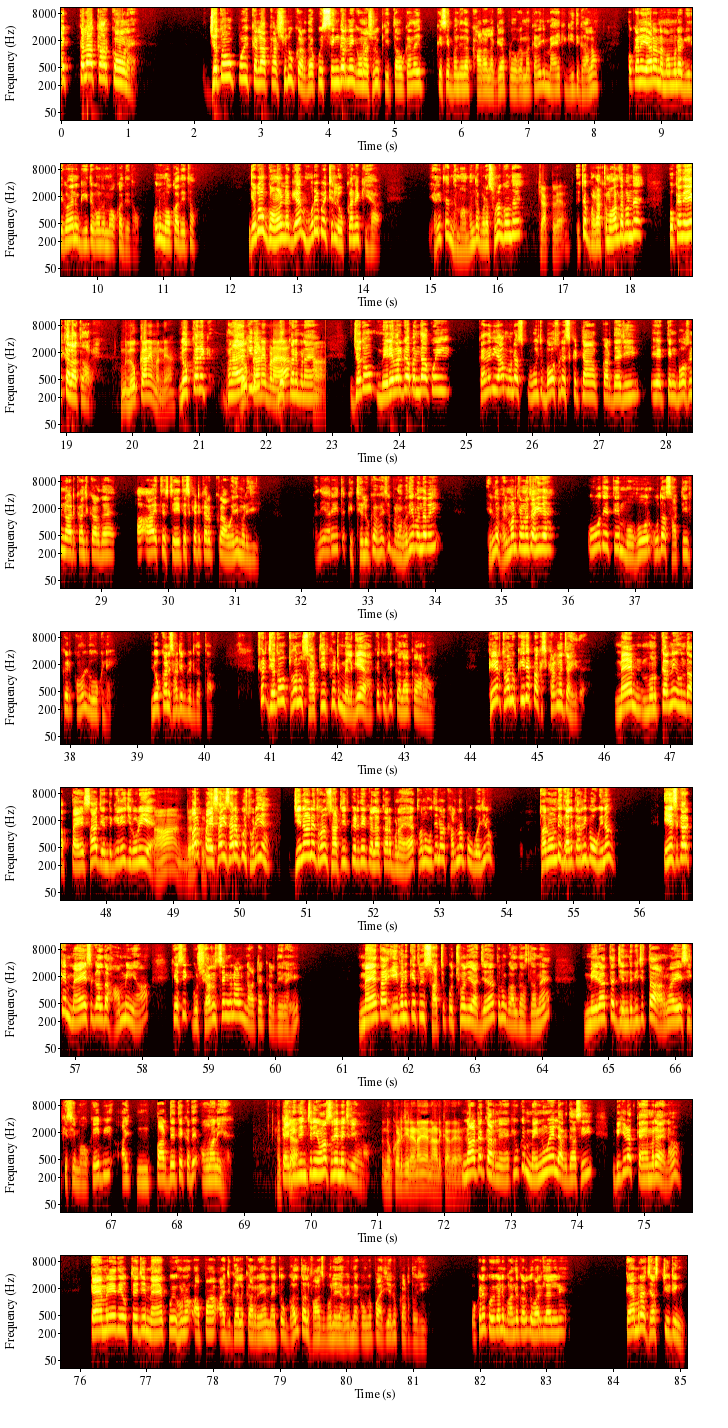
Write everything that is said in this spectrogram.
ਇੱਕ ਕਲਾਕਾਰ ਕੌਣ ਹੈ? ਜਦੋਂ ਕੋਈ ਕਲਾਕਾਰ ਸ਼ੁਰੂ ਕਰਦਾ ਕੋਈ ਸਿੰਗਰ ਨੇ ਗਾਉਣਾ ਸ਼ੁਰੂ ਕੀਤਾ ਉਹ ਕਹਿੰਦਾ ਜੀ ਕਿਸੇ ਬੰਦੇ ਦਾ ਖਾੜਾ ਲੱਗਿਆ ਪ੍ਰੋਗਰਾਮ ਹੈ ਕਹਿੰਦਾ ਜੀ ਮੈਂ ਇੱਕ ਗੀਤ ਗਾ ਲਾਂ। ਉਹ ਕਹਿੰਦਾ ਯਾਰ ਆਹ ਨਵਾਂ ਮੁੰਡਾ ਗੀਤ ਗਾਉਂਦਾ ਇਹਨੂੰ ਗੀਤ ਗਾਉਣ ਦਾ ਮੌਕਾ ਦੇ ਦਿਓ ਉਹਨੂੰ ਮੌਕਾ ਦਿੱਤਾ। ਜਦੋਂ ਗਾਉਣ ਲੱਗਿਆ ਮੂਹਰੇ ਬੈਠੇ ਲੋਕਾਂ ਨੇ ਕਿਹਾ ਯਾਰ ਇਹ ਤਾਂ ਨਵਾਂ ਬੰਦਾ ਬੜਾ ਸੋਹਣਾ ਗਾਉਂਦਾ ਹੈ। ਚੱਕ ਲਿਆ। ਇਹ ਤਾਂ ਬੜਾ ਕਮਾਲ ਦਾ ਬੰਦਾ ਹੈ। ਉਹ ਕਹਿੰਦੇ ਇਹ ਕਲਾਕਾਰ ਹੈ। ਲੋਕਾਂ ਨੇ ਮੰਨਿਆ। ਲੋਕਾਂ ਨੇ ਬਣਾਇਆ ਕਿ ਲੋਕਾਂ? ਨੇ ਬਣਾਇਆ। ਲੋਕਾਂ ਨੇ ਬਣਾਇਆ। ਜਦੋਂ ਮੇਰੇ ਵਰਗਾ ਬੰਦਾ ਕੋਈ ਕਹਿੰਦੇ ਵੀ ਆਹ ਮੁੰਡਾ ਸਕੂਲ 'ਚ ਬਹੁਤ ਸੋਹਣੇ ਸਕਿੱਟਾਂ ਕਰਦਾ ਜੀ ਇਹ ਐਕਟਿੰਗ ਬਹੁਤ ਸੋਹਣੇ ਨਾਟਕਾਂ 'ਚ ਕਰਦਾ ਹੈ ਆ ਆ ਇੱਥੇ ਸਟੇਜ ਤੇ ਸਕਿੱਟ ਕਰ ਕਰਾਓ ਇਹਦੀ ਮਰਜ਼ੀ। ਕਹਿੰਦੇ ਯਾਰ ਇਹ ਤਾਂ ਕਿੱਥੇ ਲੁਕਿਆ ਹੋਇਆ ਸੀ? ਬੜਾ ਵਧੀਆ ਬੰਦਾ ਬਈ। ਇਹਨੂੰ ਤਾਂ ਫਿਲਮਾਂ 'ਚ ਆਉਣਾ ਚਾਹੀਦਾ ਉਹਦੇ ਤੇ ਮੋਹਰ ਉਹਦਾ ਸਰਟੀਫਿਕੇਟ ਕੌਣ? ਲੋਕ ਨੇ। ਲੋਕਾਂ ਨੇ ਸਰਟੀਫਿਕੇਟ ਦਿੱਤਾ। ਫਿਰ ਜਦੋਂ ਤੁਹਾਨੂੰ ਸਰਟੀਫਿਕੇਟ ਮਿਲ ਗਿਆ ਕਿ ਤੁਸੀਂ ਕਲਾਕਾਰ ਹੋ ਫਿਰ ਤੁਹਾਨੂੰ ਕਿਹਦੇ ਪੱਖ ਖੜਨਾ ਚਾਹੀਦਾ? ਮੈਂ ਮੁਨਕਰ ਨਹੀਂ ਹੁੰਦਾ। ਪੈਸਾ ਜ਼ਿੰਦਗੀ ਲਈ ਜ਼ਰੂਰੀ ਹੈ। ਪਰ ਪੈਸਾ ਹੀ ਸਾਰਾ ਕੁਝ ਥੋੜੀ ਹੈ। ਜਿਨ੍ਹਾਂ ਨੇ ਤੁਹਾਨੂੰ ਸਰਟੀਫਿਕੇਟ ਦੇ ਕਲਾਕਾਰ ਬਣਾਇਆ ਤੁਹਾਨੂੰ ਉਹਦੇ ਨਾਲ ਖੜਨਾ ਪਊਗਾ ਜੀ ਨਾ। ਤੁਹਾਨੂੰ ਉਹਨਾਂ ਦੀ ਗੱਲ ਕਰਨੀ ਪਊਗੀ ਨਾ। ਇਸ ਕਰਕੇ ਮੈਂ ਇਸ ਗੱਲ ਦਾ ਹਾਮੀ ਆ ਕਿ ਅਸੀਂ ਗੁਰਸ਼ਰਨ ਸਿੰਘ ਨਾਲ ਨਾਟਕ ਕਰਦੇ ਰਹੇ। ਮੈਂ ਤਾਂ ਈਵਨ ਕਿ ਤੁਸੀਂ ਸੱਚ ਪੁੱਛੋ ਜੀ ਅੱਜ ਤੁਹਾਨੂੰ ਗੱਲ ਦੱਸਦਾ ਮੈਂ ਮੇਰਾ ਤਾਂ ਜ਼ਿੰਦਗੀ 'ਚ ਧਾਰਨਾ ਇਹ ਸੀ ਕਿਸੇ ਮੌਕੇ ਵੀ ਪਰਦੇ ਤੇ ਕਦੇ ਆਉਣਾ ਨਹੀਂ ਹੈ। ਟੈਲੀਵਿਜ਼ਨ 'ਚ ਨਹੀਂ ਆਉਣਾ ਸਿਨੇਮੇ 'ਚ ਨਹੀਂ ਆਉਣਾ। ਨੁੱਕੜ 'ਚ ਰਹਿਣਾ ਜਾਂ ਨਾਟਕਾਂ ਦੇ ਰਹਿਣਾ? ਨਾਟਕ ਕਰਨੇ ਆ ਕਿਉਂਕਿ ਮੈਨੂੰ ਇਹ ਲੱਗਦਾ ਸੀ ਵੀ ਜਿਹੜਾ ਕੈਮਰਾ ਹੈ ਨਾ ਕੈਮਰੇ ਦੇ ਉੱਤੇ ਜੇ ਮੈਂ ਕੋਈ ਹੁਣ ਆਪਾਂ ਅੱਜ ਗੱਲ ਕਰ ਰਹੇ ਹਾਂ ਮੈਂ ਤੋਂ ਗਲਤ ਅਲਫਾਜ਼ ਬੋਲੇ ਜਾਵੇ ਮੈਂ ਕਹੂੰਗਾ ਭਾਜੀ ਇਹਨੂੰ ਕੱਟ ਦਿਓ ਜੀ। ਉਹ ਕਹਿੰਦੇ ਕੋਈ ਗੱਲ ਨਹੀਂ ਬੰਦ ਕਰੋ ਦੁਬਾਰਾ ਲੈ ਲੈਣੇ ਕੈਮਰਾ ਜਸਟ ਚੀਟਿੰਗ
